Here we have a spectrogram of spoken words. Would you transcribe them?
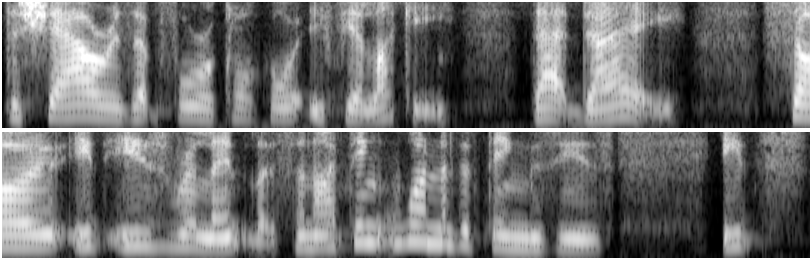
the shower is at four o'clock, or if you're lucky, that day. So it is relentless, and I think one of the things is, it's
